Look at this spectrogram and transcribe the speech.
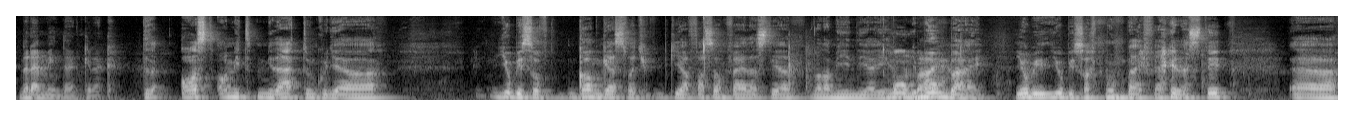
de nem mindenkinek. Tehát azt, amit mi láttunk ugye a Ubisoft Ganges, vagy ki a faszon fejlesztél, valami indiai. Mumbai. Mumbai. Ubi, Ubisoft Mumbai fejleszti. Uh,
